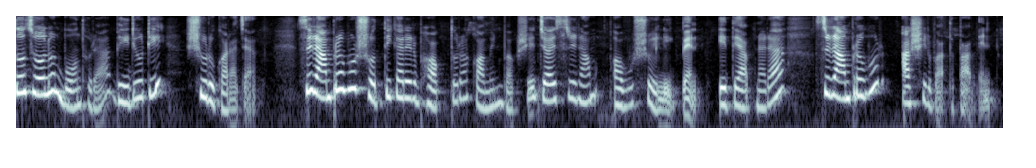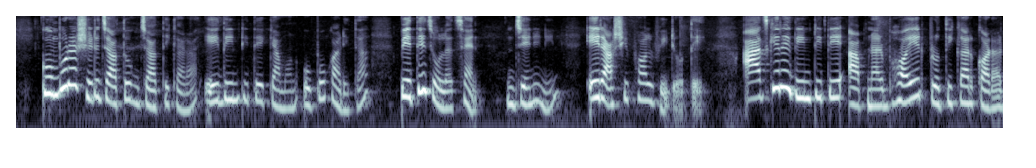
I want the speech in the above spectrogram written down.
তো চলুন বন্ধুরা, ভিডিওটি শুরু করা যাক। শ্রীরামপ্রভুর সত্যিকারের ভক্তরা কমেন্ট বক্সে জয় শ্রীরাম অবশ্যই লিখবেন। এতে আপনারা শ্রীরামপ্রভুর আশীর্বাদ পাবেন। কুম্ভ রাশির জাতক জাতিকারা এই দিনটিতে কেমন উপকারিতা পেতে চলেছেন জেনে নিন এই রাশিফল ভিডিওতে। আজকের এই দিনটিতে আপনার ভয়ের প্রতিকার করার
